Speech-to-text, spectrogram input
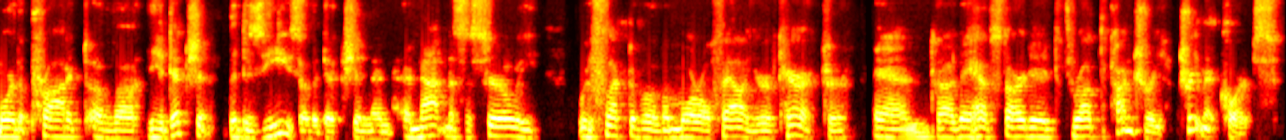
more the product of uh, the addiction, the disease of addiction, and, and not necessarily reflective of a moral failure of character. And uh, they have started throughout the country treatment courts.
